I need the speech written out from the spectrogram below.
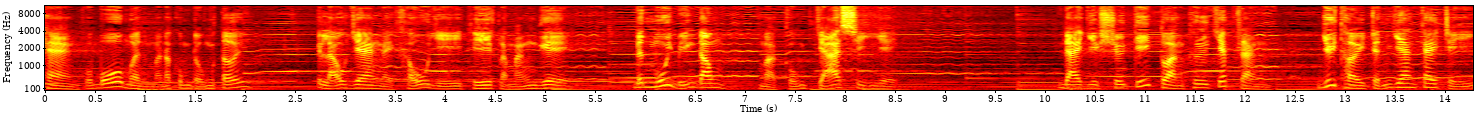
Hàng của bố mình mà nó cũng đụng tới. Cái lão Giang này khẩu vị thiệt là mặn ghê. Đến muối biển Đông mà cũng chả suy về Đại Việt Sử Ký Toàn Thư chép rằng dưới thời Trịnh Giang cai trị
